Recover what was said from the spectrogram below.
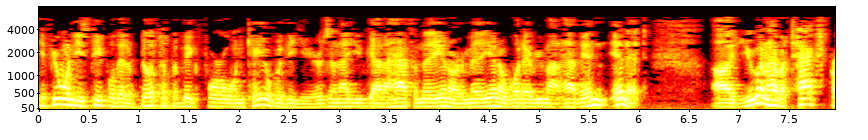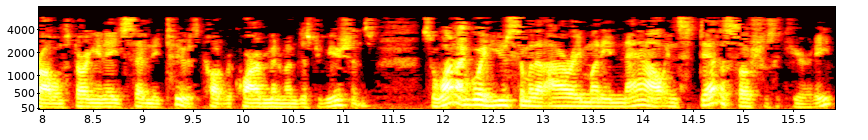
if you're one of these people that have built up a big 401k over the years and now you've got a half a million or a million or whatever you might have in, in it, uh, you're going to have a tax problem starting at age 72. It's called required minimum distributions. So why not go ahead and use some of that IRA money now instead of social security?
